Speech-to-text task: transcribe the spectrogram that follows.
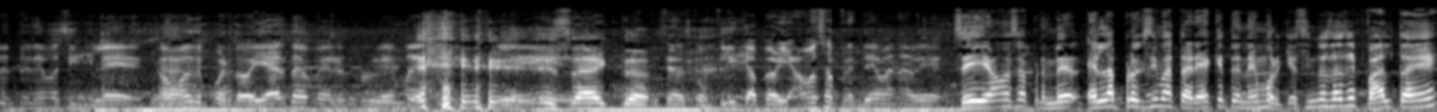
No tenemos inglés. Somos de Puerto Vallarta, pero el problema es inglés. Exacto. Y se nos complica, pero ya vamos a aprender, van a ver. Sí, ya vamos a aprender. Es la próxima tarea que tenemos, porque sí nos hace falta, ¿eh?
